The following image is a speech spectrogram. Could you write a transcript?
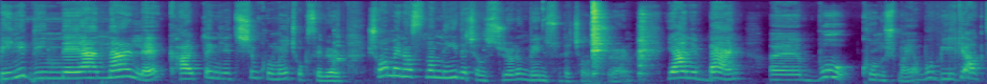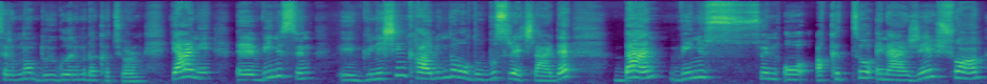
Beni dinleyenlerle kalpten iletişim kurmayı çok seviyorum. Şu an ben aslında neyi de çalıştırıyorum? Venüs'ü de çalıştırıyorum. Yani ben e, bu konuşmaya, bu bilgi aktarımına duygularımı da katıyorum. Yani e, Venüs'ün e, Güneş'in kalbinde olduğu bu süreçlerde ben Venüs'ün o akıttığı enerjiye şu an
